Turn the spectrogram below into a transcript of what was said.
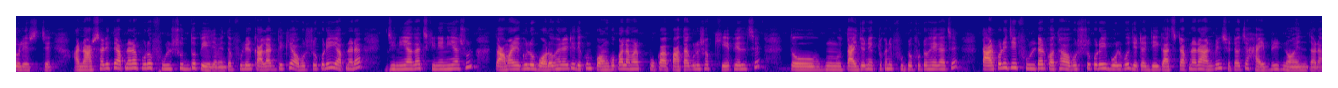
চলে এসছে। আর নার্সারিতে আপনারা পুরো ফুল শুদ্ধ পেয়ে যাবেন। তো ফুলের কালার দেখে অবশ্য করেই আপনারা জিনিয়া গাছ কিনে নিয়ে আসুন। তো আমার এগুলো বড় ভ্যারাইটি। দেখুন পঙ্গপাল আমার পোকা, পাতাগুলো সব খেয়ে ফেলছে। তো তাই জন্য একটুখানি ফুটো ফুটো হয়ে গেছে। তারপরে যে ফুলটার কথা অবশ্য করেই বলব, যেটা যেই গাছটা আপনারা আনবেন সেটা হচ্ছে হাইব্রিড নয়নতারা।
